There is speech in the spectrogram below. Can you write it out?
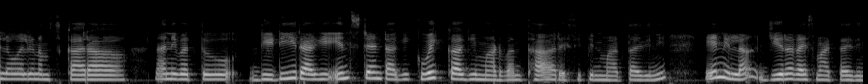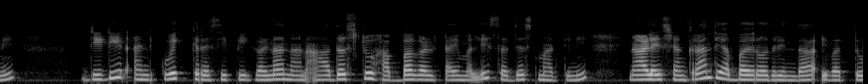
ಹಲೋ ಅಲ್ಲಿ ನಮಸ್ಕಾರ. ನಾನಿವತ್ತು ದಿಢೀರಾಗಿ ಇನ್ಸ್ಟೆಂಟಾಗಿ ಕ್ವಿಕ್ಕಾಗಿ ಮಾಡುವಂಥ ರೆಸಿಪಿನ ಮಾಡ್ತಾಯಿದ್ದೀನಿ ಏನಿಲ್ಲ, ಜೀರಾ ರೈಸ್ ಮಾಡ್ತಾಯಿದ್ದೀನಿ ದಿಢೀರ್ ಆ್ಯಂಡ್ ಕ್ವಿಕ್ ರೆಸಿಪಿಗಳನ್ನ ನಾನು ಆದಷ್ಟು ಹಬ್ಬಗಳ ಟೈಮಲ್ಲಿ ಸಜೆಸ್ಟ್ ಮಾಡ್ತೀನಿ. ನಾಳೆ ಸಂಕ್ರಾಂತಿ ಹಬ್ಬ ಇರೋದರಿಂದ ಇವತ್ತು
